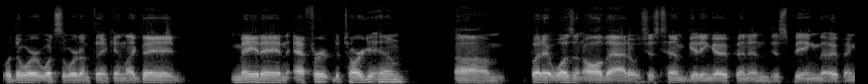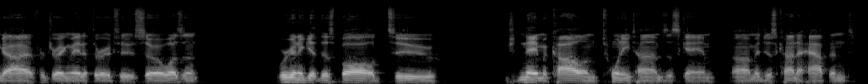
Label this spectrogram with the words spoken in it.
what the word? What's the word I'm thinking? Like they made a, an effort to target him, um, but it wasn't all that. It was just him getting open and just being the open guy for Drake Maye to throw to. So it wasn't. We're gonna get this ball to Nate McCollum 20 times this game. Um, it just kind of happened.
